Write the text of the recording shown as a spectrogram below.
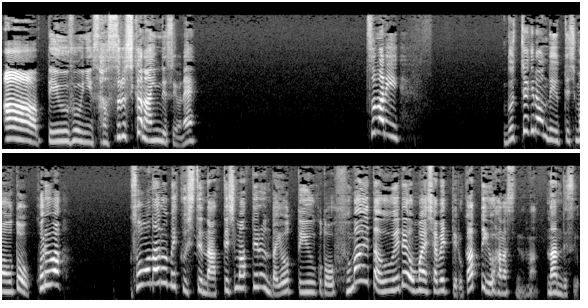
あっていうふうに察するしかないんですよね。つまり、ぶっちゃけ論で言ってしまうと、これは、そうなるべくしてなってしまってるんだよっていうことを踏まえた上でお前喋ってるかっていう話なんですよ。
